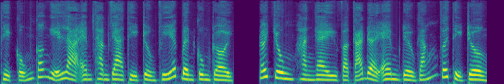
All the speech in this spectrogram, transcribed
thì cũng có nghĩa là em tham gia thị trường phía bên cung rồi. Nói chung, hàng ngày và cả đời em đều gắn với thị trường.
